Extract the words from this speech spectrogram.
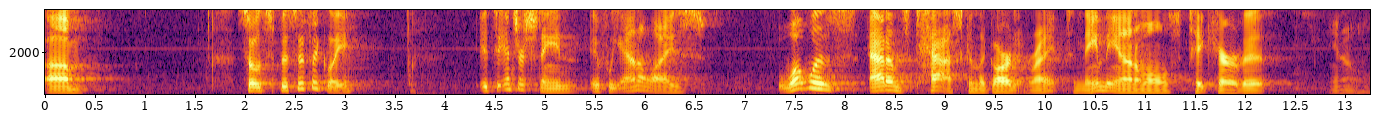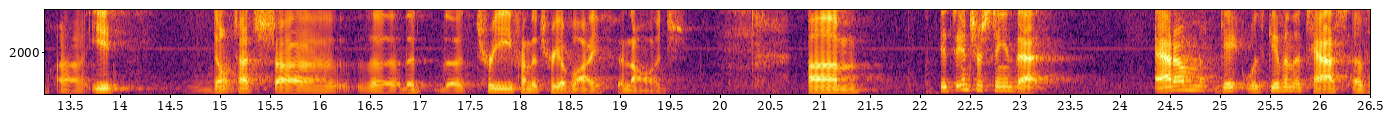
Um, so, specifically, it's interesting if we analyze what was Adam's task in the garden, right? To name the animals, take care of it, you know, uh, eat, don't touch uh, the, the, the tree from the tree of life and knowledge. Um, it's interesting that Adam was given the task of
